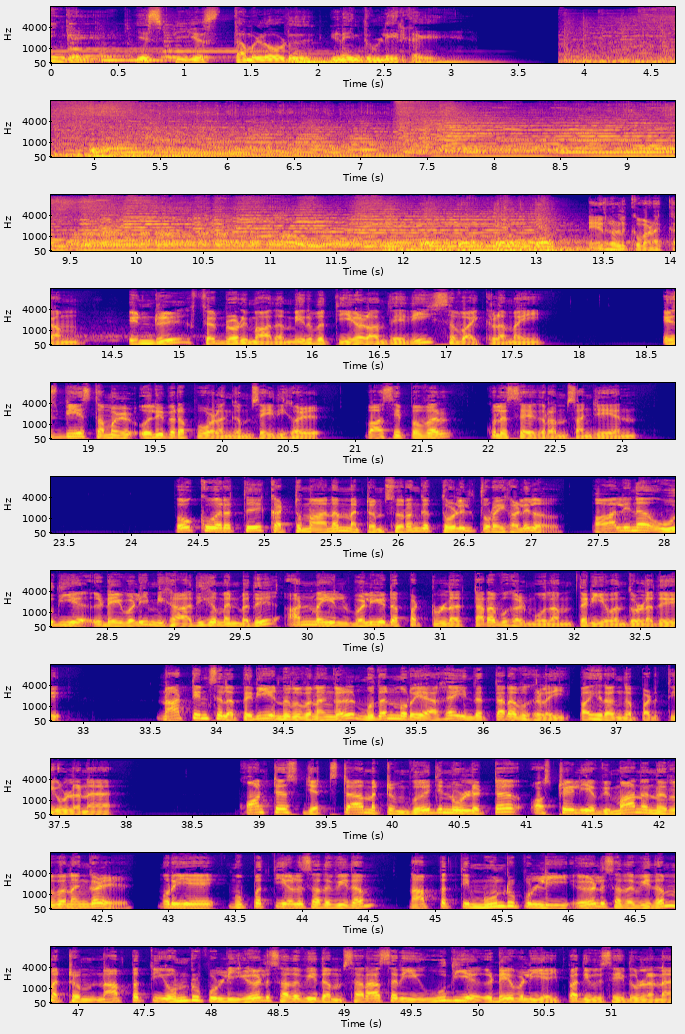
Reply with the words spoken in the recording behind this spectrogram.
நீங்கள் எஸ்பிஎஸ் தமிழோடு இணைந்துள்ளீர்கள். நேர்களுக்கு வணக்கம். இன்று பிப்ரவரி மாதம் இருபத்தி ஏழாம் தேதி செவ்வாய்க்கிழமை. எஸ்பிஎஸ் தமிழ் ஒலிபரப்பு வழங்கும் செய்திகள். வாசிப்பவர் குலசேகரம் சஞ்சயன். போக்குவரத்து கட்டுமானம் மற்றும் சுரங்க தொழில்துறைகளில் பாலின ஊதிய இடைவெளி மிக அதிகம் என்பது அண்மையில் வெளியிடப்பட்டுள்ள தரவுகள் மூலம் தெரியவந்துள்ளது. நாட்டின் சில பெரிய நிறுவனங்கள் முதன்முறையாக இந்த தரவுகளை பகிரங்கப்படுத்தியுள்ளன. குவாண்டஸ் ஜெட்ஸ்டா மற்றும் வெர்ஜின் உள்ளிட்ட ஆஸ்திரேலிய விமான நிறுவனங்கள் முறையே முப்பத்தி ஏழு சதவீதம் நாற்பத்தி மூன்று புள்ளி ஏழு சதவீதம் மற்றும் நாற்பத்தி ஒன்று புள்ளி ஏழு சதவீதம் சராசரி ஊதிய இடைவெளியை பதிவு செய்துள்ளன.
